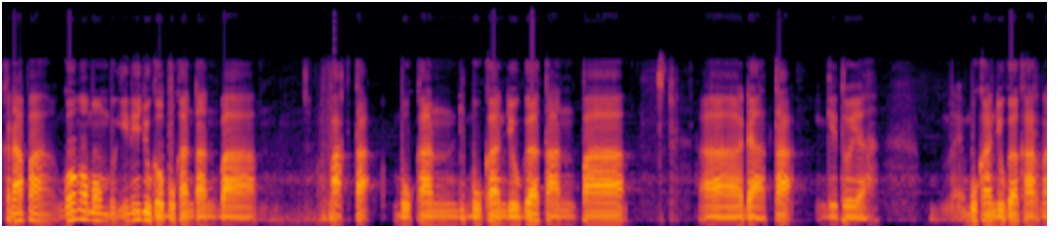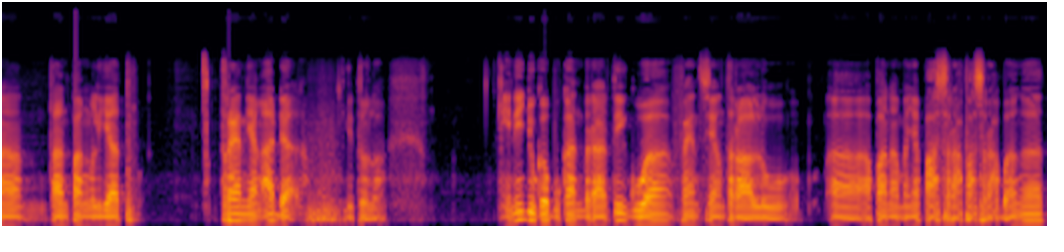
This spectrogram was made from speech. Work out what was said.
Kenapa? Gue ngomong begini juga bukan tanpa fakta, bukan bukan juga tanpa uh, data gitu ya. Bukan juga karena tanpa ngelihat tren yang ada gitu loh. Ini juga bukan berarti gue fans yang terlalu uh, apa namanya pasrah-pasrah banget,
